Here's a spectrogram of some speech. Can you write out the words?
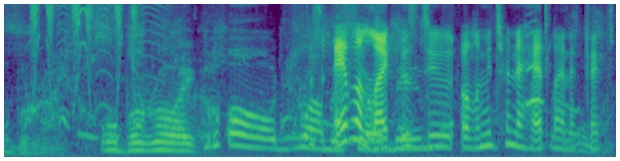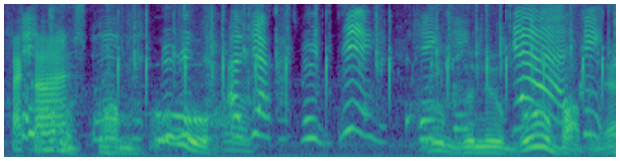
Oberoi. Oberoi. Oh, drama. Ava like this dude. Oh, let me turn the headline effects back on. Ooh. Ooh, the new boo bop now.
